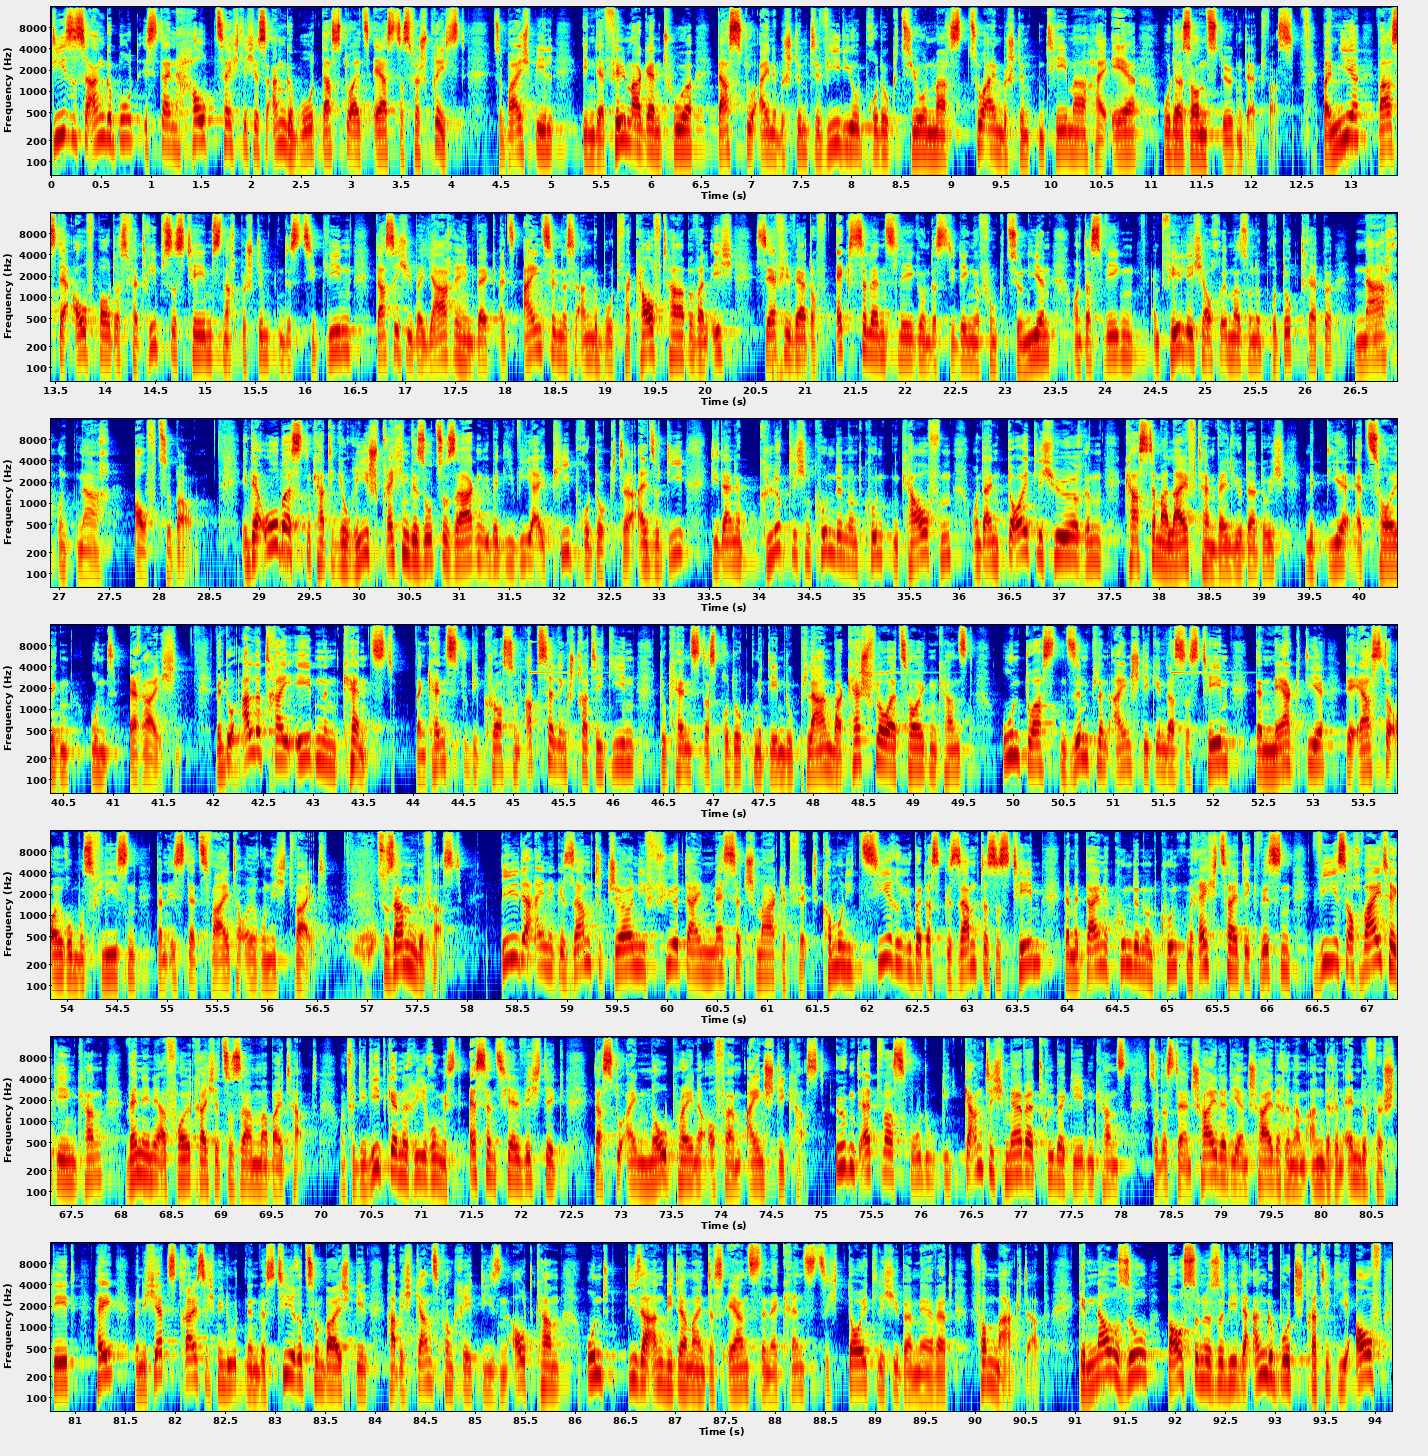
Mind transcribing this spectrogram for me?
Dieses Angebot ist dein hauptsächliches Angebot, das du als erstes versprichst. Zum Beispiel in der Filmagentur, dass du eine bestimmte Videoproduktion machst zu einem bestimmten Thema, HR oder sonst irgendetwas. Bei mir war es der Aufbau des Vertriebssystems nach bestimmten Disziplinen, das ich über Jahre hinweg als einzelnes Angebot verkauft habe, weil ich sehr viel Wert auf Exzellenz lege und dass die Dinge funktionieren. Und deswegen empfehle ich auch immer so eine Produkttreppe nach und nach aufzubauen. In der obersten Kategorie sprechen wir sozusagen über die VIP-Produkte, also die, die deine glücklichen Kundinnen und Kunden kaufen und einen deutlich höheren Customer Lifetime Value dadurch mit dir erzeugen und erreichen. Wenn du alle drei Ebenen kennst, dann kennst du die Cross- und Upselling-Strategien, du kennst das Produkt, mit dem du planbar Cashflow erzeugen kannst und du hast einen simplen Einstieg in das System, denn merk dir, der erste Euro muss fließen, dann ist der zweite Euro nicht weit. Zusammengefasst, Bilde eine gesamte Journey für dein Message Market Fit. Kommuniziere über das gesamte System, damit deine Kundinnen und Kunden rechtzeitig wissen, wie es auch weitergehen kann, wenn ihr eine erfolgreiche Zusammenarbeit habt. Und für die Lead-Generierung ist essentiell wichtig, dass du ein No-Brainer-Offer am Einstieg hast. Irgendetwas, wo du gigantisch Mehrwert drüber geben kannst, sodass der Entscheider, die Entscheiderin am anderen Ende versteht, hey, wenn ich jetzt 30 Minuten investiere zum Beispiel, habe ich ganz konkret diesen Outcome und dieser Anbieter meint es ernst, denn er grenzt sich deutlich über Mehrwert vom Markt ab. Genau so baust du eine solide Angebotsstrategie auf.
